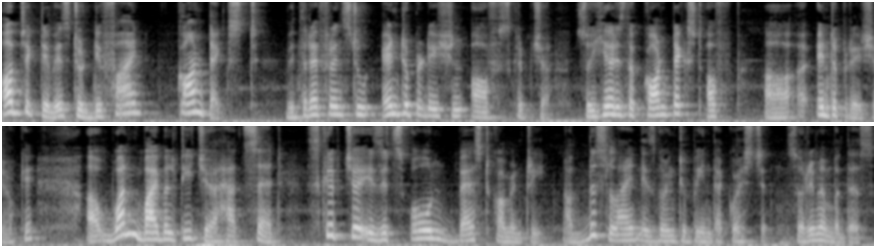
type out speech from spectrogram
objective is to define context with reference to interpretation of scripture. So here is the context of uh, interpretation. Okay, uh, one Bible teacher had said, Scripture is its own best commentary. Now, this line is going to be in the question. So, remember this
